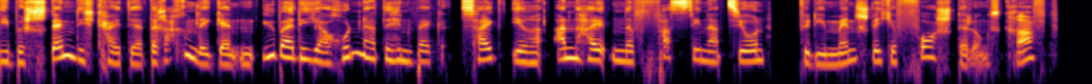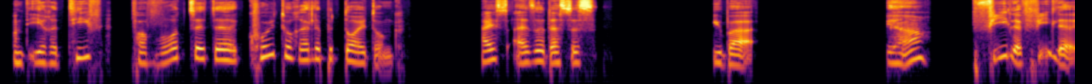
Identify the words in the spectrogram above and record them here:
Die Beständigkeit der Drachenlegenden über die Jahrhunderte hinweg zeigt ihre anhaltende Faszination für die menschliche Vorstellungskraft und ihre tief verwurzelte kulturelle Bedeutung. Heißt also, dass es über ja, viele, viele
